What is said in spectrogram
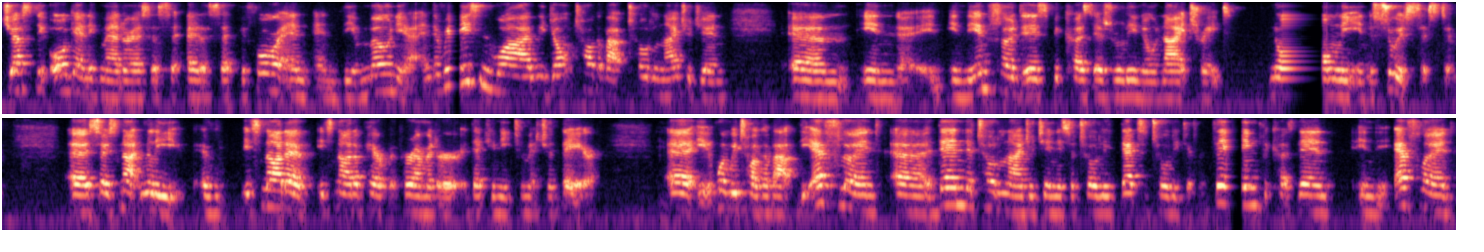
just the organic matter, as I, said, as I said before, and, and the ammonia. And the reason why we don't talk about total nitrogen um, in, in, in the influent is because there's really no nitrate normally in the sewage system. Uh, so it's not really, a, it's not a, it's not a parameter that you need to measure there uh, when we talk about the effluent, uh, then the total nitrogen is a totally that's a totally different thing because then in the effluent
